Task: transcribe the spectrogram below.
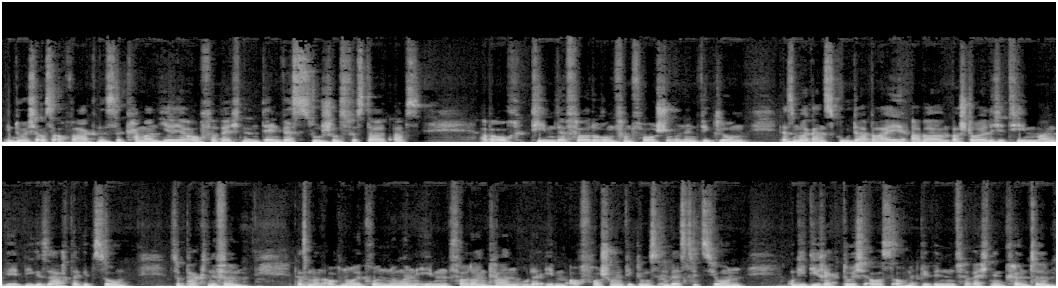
in durchaus auch Wagnisse kann man hier ja auch verrechnen. Der Investzuschuss für Startups aber auch Themen der Förderung von Forschung und Entwicklung. Da sind wir ganz gut dabei, aber was steuerliche Themen angeht, wie gesagt, da gibt's so, so paar Kniffe, dass man auch Neugründungen eben fördern kann oder eben auch Forschung und Entwicklungsinvestitionen und die direkt durchaus auch mit Gewinnen verrechnen könnte.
